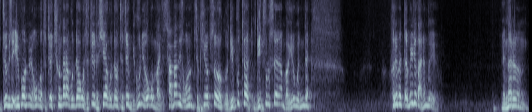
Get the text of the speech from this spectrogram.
이쪽에서 일본이 오고 저쪽에 청나라 군대 오고 저쪽에 러시아 군대 오고 저쪽에 미군이 오고 막 사방에서 오는 정신없어. 어디 붙어, 어디 줄 서야 막 이러고 있는데 흐름에 떠밀려 가는 거예요. 옛날에는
